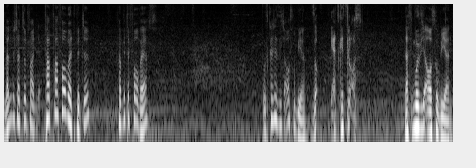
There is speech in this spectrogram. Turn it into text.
Landestation fahren. Fahr, fahr vorwärts, bitte. Fahr bitte vorwärts. Sonst kann ich das nicht ausprobieren. So, jetzt geht's los. Das muss ich ausprobieren.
